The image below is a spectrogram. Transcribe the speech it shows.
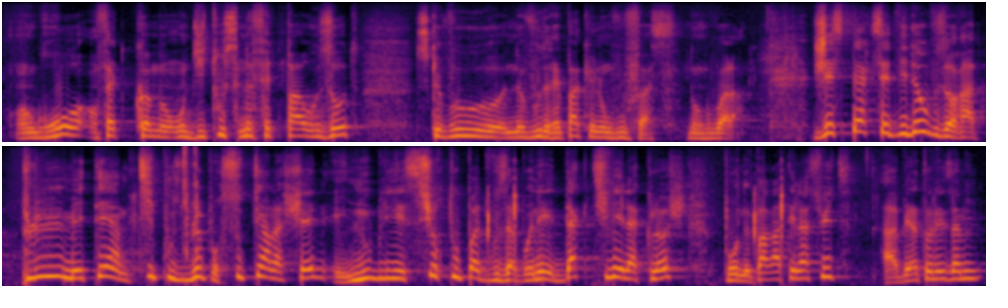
En gros, en fait, comme on dit tous, ne faites pas aux autres ce que vous ne voudrez pas que l'on vous fasse. Donc voilà. J'espère que cette vidéo vous aura plu. Mettez un petit pouce bleu pour soutenir la chaîne et n'oubliez surtout pas de vous abonner et d'activer la cloche pour ne pas rater la suite. A bientôt les amis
